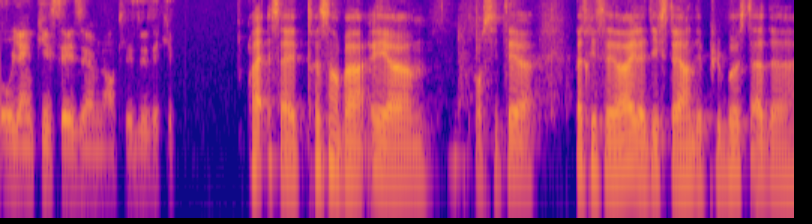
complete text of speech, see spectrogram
au Yankee Stadium entre les deux équipes. Ouais, ça va être très sympa. Et pour citer Patrice Evra, il a dit que c'était un des plus beaux stades euh,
